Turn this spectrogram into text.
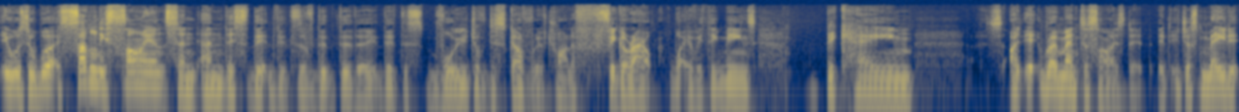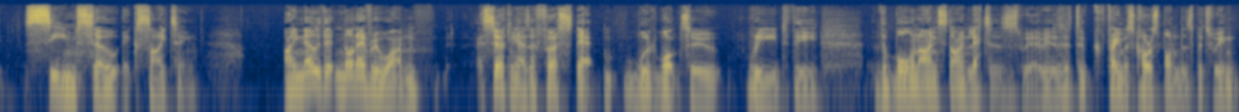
it was a word suddenly science and and this the, the, the, the, this voyage of discovery of trying to figure out what everything means became it romanticized it. it it just made it seem so exciting i know that not everyone certainly as a first step would want to read the the Born Einstein letters. It's a famous correspondence between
